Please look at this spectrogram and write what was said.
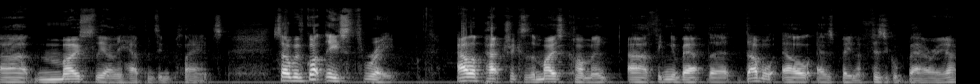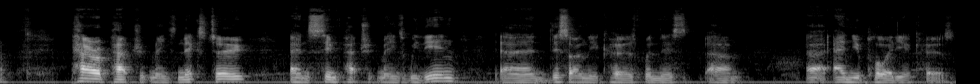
uh, mostly only happens in plants. So we've got these three. Allopatric is the most common, uh, thinking about the double L as being a physical barrier. Parapatric means next to, and sympatric means within, and this only occurs when this um, uh, aneuploidy occurs.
